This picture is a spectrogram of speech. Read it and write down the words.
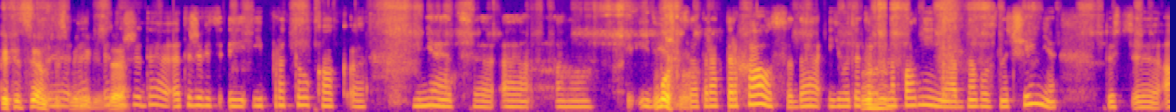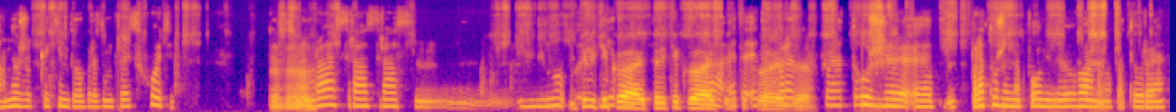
Коэффициенты э, э, сменились, это да. же, да, это же ведь и, и про то, как э, меняется а, а, или Мощно. трактор хаоса, да, и вот это вот Мгм. наполнение одного значения, то есть э, оно же каким-то образом происходит. То есть, ну, раз, раз, раз, ну, И и это вот перетекает, перетекает, Да, это, это перетекает, про, да. про, ту же, э, про ту же наполненную ванну, которая,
